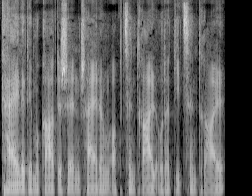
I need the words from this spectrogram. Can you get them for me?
keine demokratische Entscheidung, ob zentral oder dezentral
